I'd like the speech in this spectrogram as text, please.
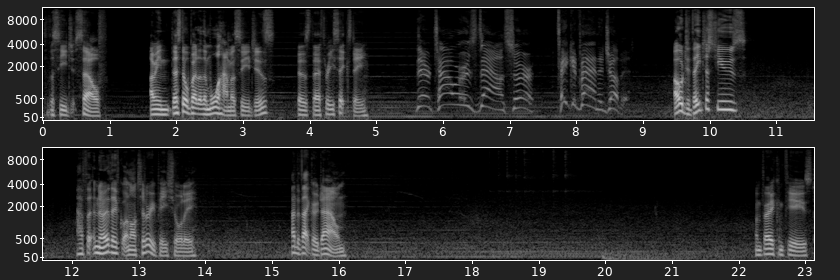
to the siege itself. I mean, they're still better than Warhammer sieges because they're 360. Their tower is down, sir. Take advantage of it. Oh, did they just use? Have they... No, they've got an artillery piece, surely. How did that go down? I'm very confused.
